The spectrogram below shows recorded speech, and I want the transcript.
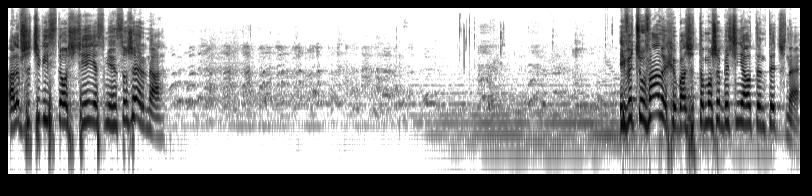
ale w rzeczywistości jest mięsożerna. I wyczuwamy chyba, że to może być nieautentyczne.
